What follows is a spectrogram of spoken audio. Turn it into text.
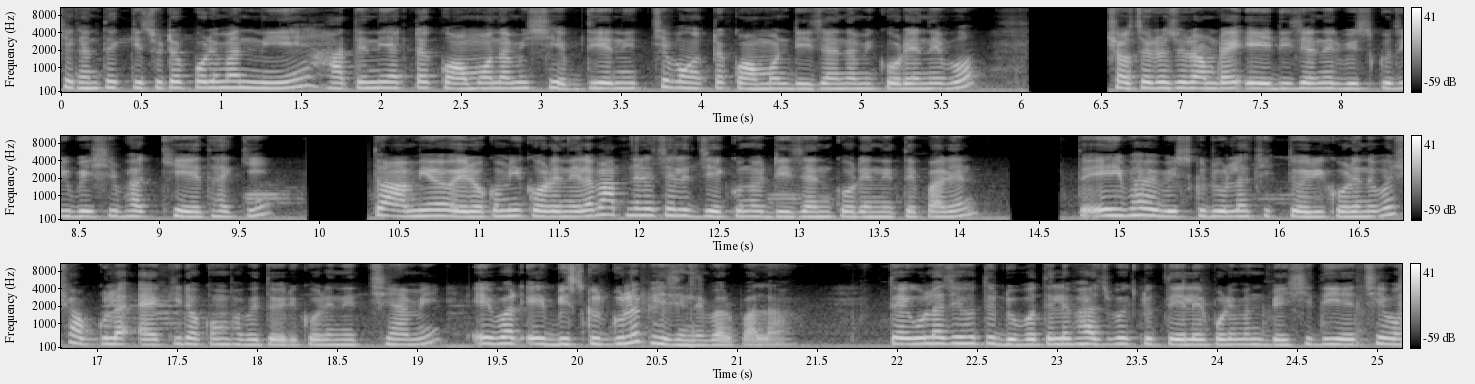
সেখান থেকে কিছুটা পরিমাণ নিয়ে হাতে নিয়ে একটা কমন আমি শেপ দিয়ে নিচ্ছি এবং একটা কমন ডিজাইন আমি করে নেব। সচরাচর আমরা এই ডিজাইনের বিস্কুটই বেশিরভাগ খেয়ে থাকি। তো আমিও এরকমই করে নিলাম। আপনারা চাইলে যে কোনো ডিজাইন করে নিতে পারেন। তো এইভাবে বিস্কুটগুলো ঠিক তৈরি করে নেব। সবগুলো একই রকমভাবে তৈরি করে নিচ্ছি আমি। এবার এই বিস্কুটগুলো ভেজে নেবার পালা। তো এগুলো যেহেতু ডুবো তেলে ভাজবো, একটু তেলের পরিমাণ বেশি দিয়েছি এবং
